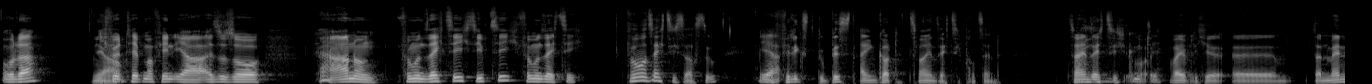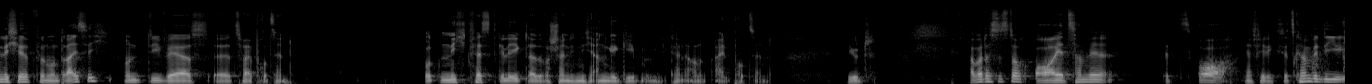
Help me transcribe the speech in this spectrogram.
oder? Ja. Ich würde tippen auf jeden Fall, ja, also so, keine Ahnung, 65, 70, 65. 65 sagst du? Ja. Felix, du bist ein Gott, 62 Prozent. 62 Güte. weibliche, äh, dann männliche 35 und divers äh, 2 Prozent. Und nicht festgelegt, also wahrscheinlich nicht angegeben, irgendwie, keine Ahnung, 1 Prozent. Gut. Aber das ist doch, oh, jetzt haben wir, jetzt, oh, ja Felix, jetzt können wir die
